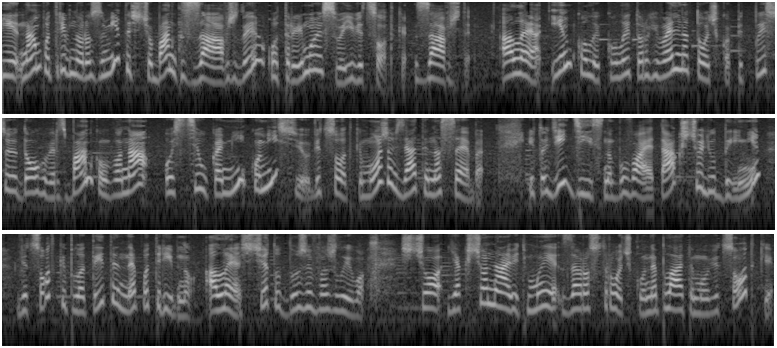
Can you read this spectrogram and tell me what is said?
І нам потрібно розуміти, що банк завжди отримує свої відсотки. Завжди. Але інколи, коли торгівельна точка підписує договір з банком, вона ось цю комі- комісію відсотки може взяти на себе. І тоді дійсно буває так, що людині відсотки платити не потрібно. Але ще тут дуже важливо, що якщо навіть ми за розстрочку не платимо відсотки,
